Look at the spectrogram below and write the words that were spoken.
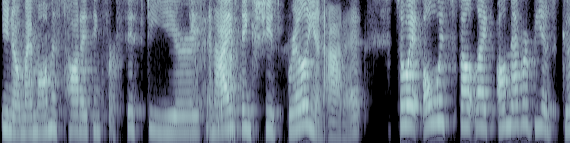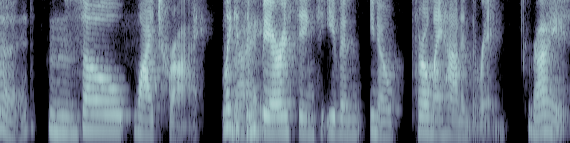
you know, my mom has taught, I think, for 50 years, and yeah. I think she's brilliant at it. So I always felt like I'll never be as good. Mm. So why try? Like right. it's embarrassing to even, you know, throw my hat in the ring. Right.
